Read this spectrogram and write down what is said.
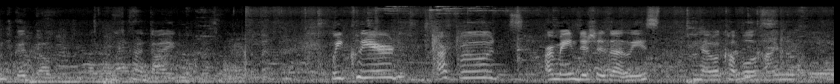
It's good though. It's kind of dying. We cleared our foods, our main dishes at least. We have a couple. Kind of full.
